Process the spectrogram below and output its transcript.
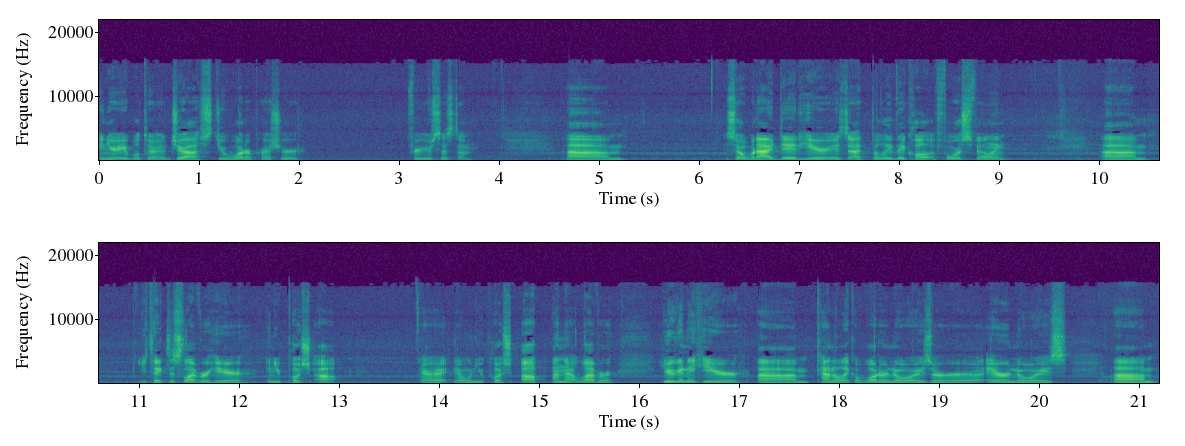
and you're able to adjust your water pressure for your system. Um, so what I did here is I believe they call it force filling. Um, you take this lever here and you push up. All right, now when you push up on that lever, you're gonna hear um, kind of like a water noise or air noise. Um,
